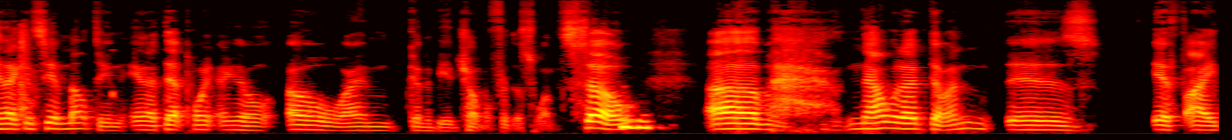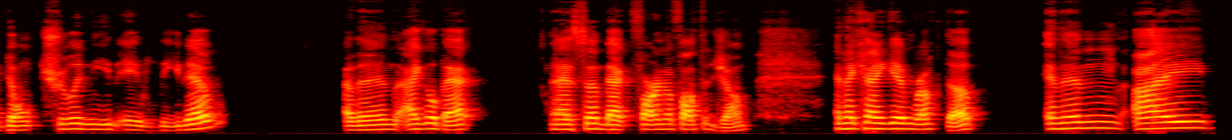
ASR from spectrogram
and i can see him melting and at that point i know oh i'm going to be in trouble for this one so mm-hmm. um, now what i've done is if I don't truly need a lead out, then I go back and I send him back far enough off the jump and I kind of get him roughed up and then I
